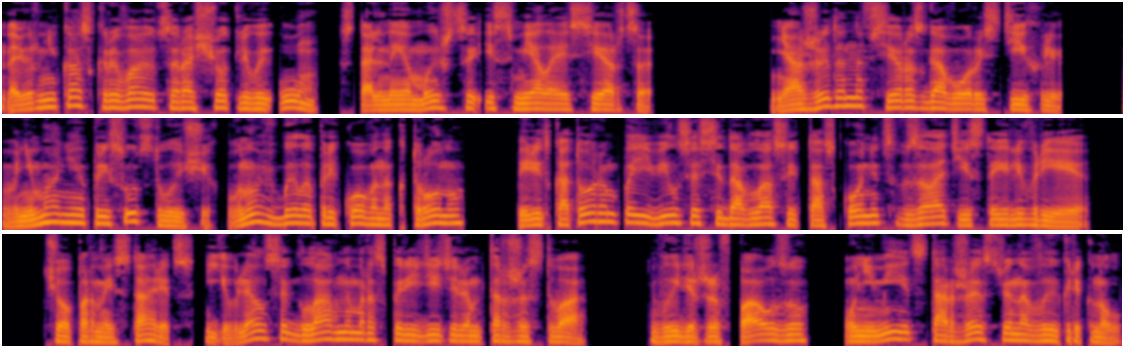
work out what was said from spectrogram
наверняка скрываются расчетливый ум, стальные мышцы и смелое сердце. Неожиданно все разговоры стихли. Внимание присутствующих вновь было приковано к трону, перед которым появился седовласый тосконец в золотистой ливрее. Чопорный старец являлся главным распорядителем торжества. Выдержав паузу, унемиец торжественно выкрикнул.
